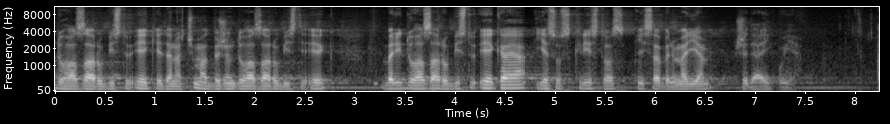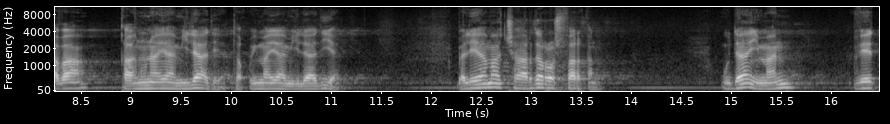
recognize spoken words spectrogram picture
2021 دەنا چمات بژن 2021 بەری 2021 یسوس کریستۆس ئیسا بن مەریەم ژدایک بووە ئەوە قانونایە میلادێ تەقویمایە میلادیە بەلێ ئەمە چاردە ڕۆژ فەرقن. و دائما وێت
